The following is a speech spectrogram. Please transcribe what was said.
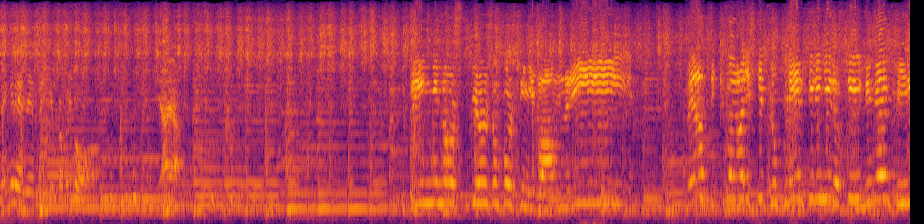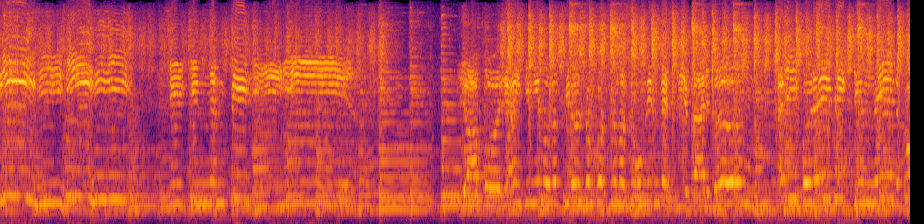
Lenger inn i blikket kan dere gå. Ja, ja. Bringer norsk bjørn som forskning i vanry. Med antikvariske problemstillinger og styrken empiri. Styrken empiri. På rankingen over bjørn som forskning med nasjonen i den vestlige verden er vi for øyeblikket nede på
